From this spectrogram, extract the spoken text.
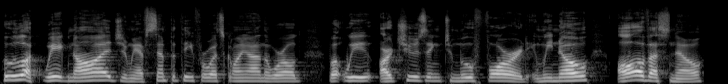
who look, we acknowledge and we have sympathy for what's going on in the world, but we are choosing to move forward. And we know, all of us know,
